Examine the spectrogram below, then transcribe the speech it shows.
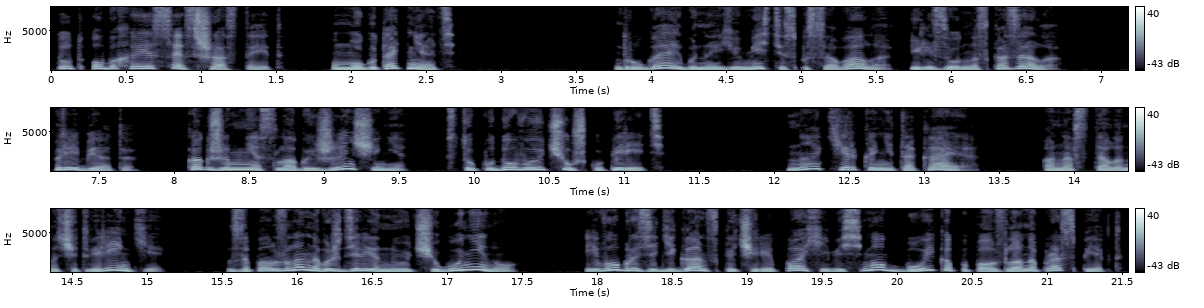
тут ОБХСС шастает, могут отнять». Другая бы на ее месте спасовала и резонно сказала. «Ребята, как же мне, слабой женщине, стопудовую чушку переть?» Но Кирка не такая. Она встала на четвереньки, заползла на вожделенную чугунину и в образе гигантской черепахи весьма бойко поползла на проспект,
